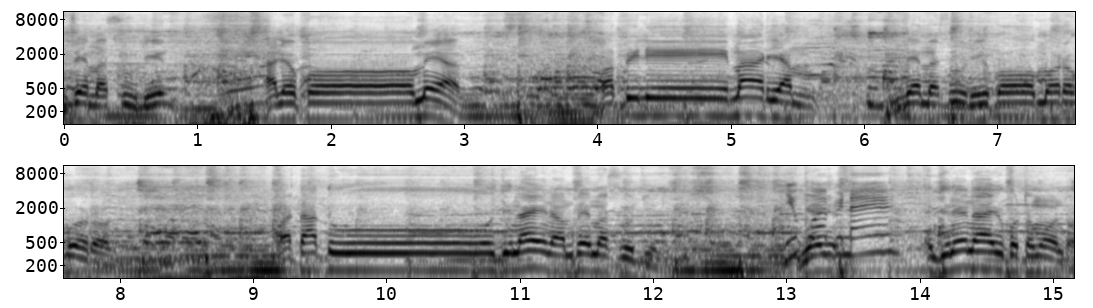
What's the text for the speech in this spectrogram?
mzee Masudi aliyoko Mea, Wa pili Mariam mzee Masudi yuko Morogoro. Watatu Junaina mzee Masudi. yuko wapi na yeye? Junaina yuko Tomondo.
